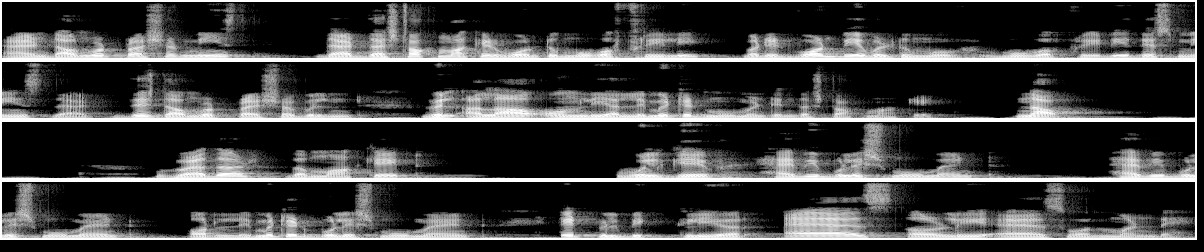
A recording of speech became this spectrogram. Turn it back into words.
And downward pressure means that the stock market want to move up freely but it won't be able to move move up freely. This means that this downward pressure will will allow only a limited movement in the stock market. Now whether the market will give heavy bullish movement heavy bullish movement or limited bullish movement it will be clear as early as on monday.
